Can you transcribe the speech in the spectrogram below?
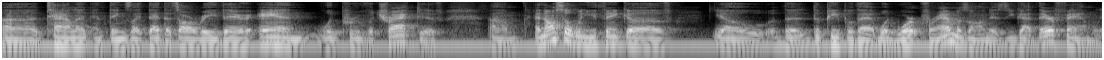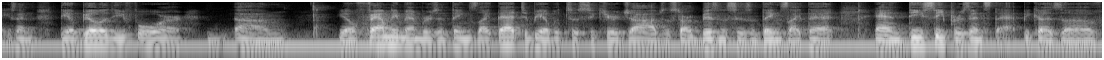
uh, talent and things like that that's already there and would prove attractive. Um, and also when you think of you know the the people that would work for Amazon is you got their families and the ability for um, you know family members and things like that to be able to secure jobs and start businesses and things like that. And DC presents that because of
